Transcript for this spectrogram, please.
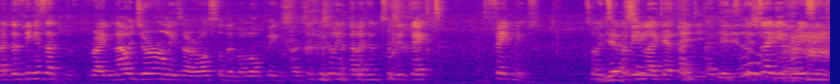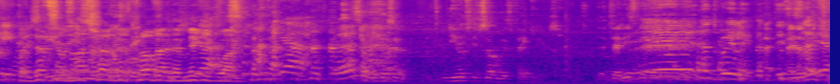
But the thing is that right now journalists are also developing artificial intelligence to detect fake news. So it's Yes. gonna be like a, They it's, did- they it's, it's like a crazy thing. But that's a much harder problem than making Yeah. one. Yeah. So because news is always fake news. there is the Yeah, not really, but this I is don't a, a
